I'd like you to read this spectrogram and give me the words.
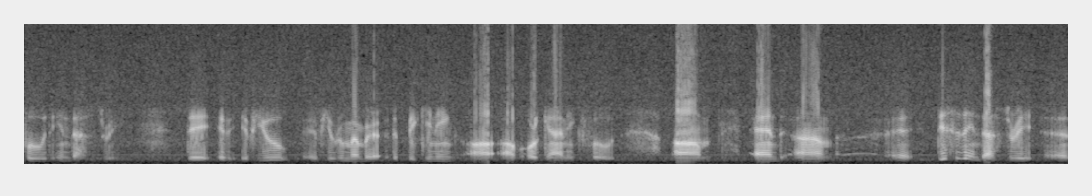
food industry. The, if, you if you remember the beginning uh, of organic food, um, and um, uh, this is industry, uh,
